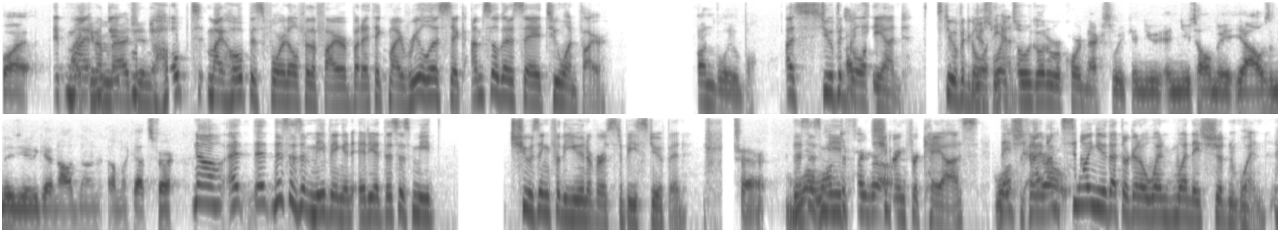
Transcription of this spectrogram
But It- My, can my- imagine- My, hoped, my hope is 4 0 for the Fire, but I think my realistic, I'm still going to say 2 1 Fire. unbelievable. A stupid goal c- at the end. Stupid goal Just at wait end. till we go to record next week and you and you tell me, yeah, I was an idiot again. I'll done. I'm like, that's fair. No, I, th- this isn't me being an idiot. This is me choosing for the universe to be stupid. Fair. This We'll- is we'll me figure out- cheering for chaos. We'll They sh- I, am telling you that they're going to win when they shouldn't win.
